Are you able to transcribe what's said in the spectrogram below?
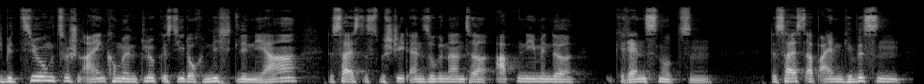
Die Beziehung zwischen Einkommen und Glück ist jedoch nicht linear, das heißt es besteht ein sogenannter abnehmender Grenznutzen. Das heißt ab einem gewissen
